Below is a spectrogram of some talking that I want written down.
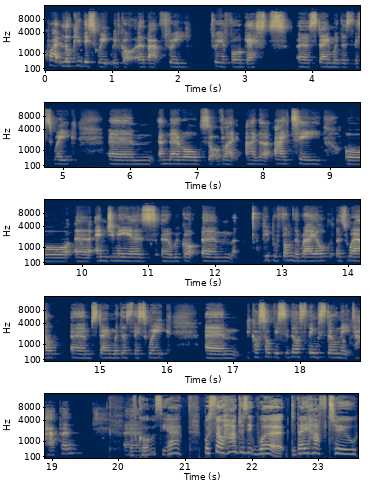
quite lucky this week. We've got about three three or four guests uh, staying with us this week, um, and they're all sort of like either IT or uh, engineers. Uh, we've got um, people from the rail as well um, staying with us this week, um, because obviously those things still need to happen. Of Um, course, yeah. But so, how does it work? Do they have to?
